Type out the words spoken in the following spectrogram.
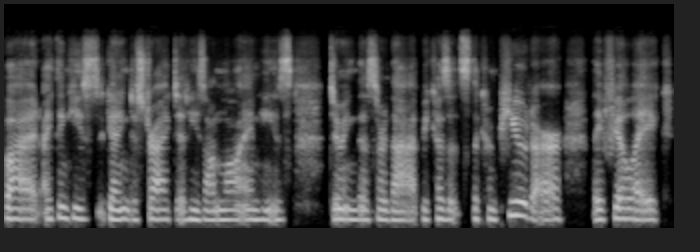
but I think he's getting distracted. He's online, he's doing this or that because it's the computer. They feel like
